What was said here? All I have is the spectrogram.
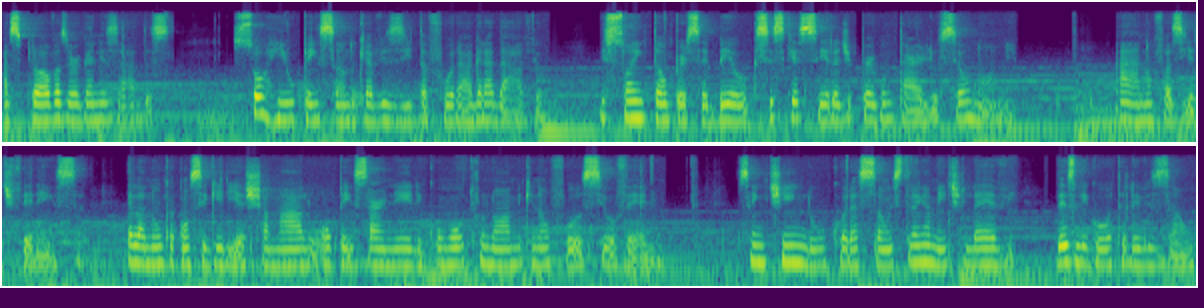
as provas organizadas. Sorriu pensando que a visita fora agradável e só então percebeu que se esquecera de perguntar-lhe o seu nome. Ah, não fazia diferença. Ela nunca conseguiria chamá-lo ou pensar nele com outro nome que não fosse o velho. Sentindo o coração estranhamente leve, desligou a televisão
